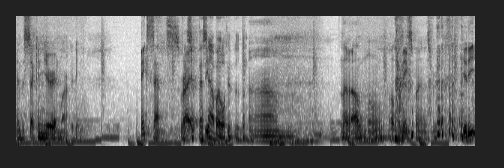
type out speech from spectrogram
and the second year in marketing. Makes sense, right? Tes- tesnya apa waktu itu? Ton? Um, no, I'll, no, I'll- let me explain this first. Jadi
